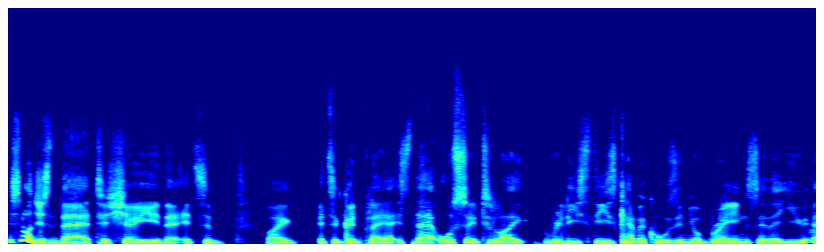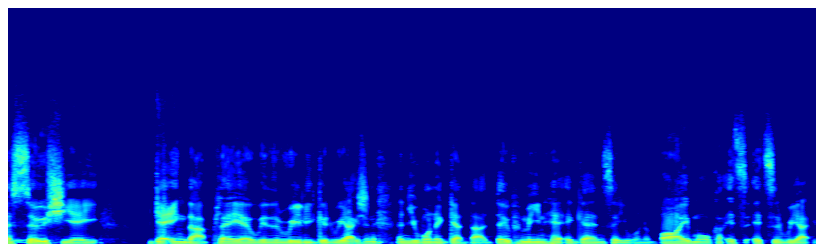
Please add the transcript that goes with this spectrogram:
It's not just there to show you that it's a like it's a good player. It's there also to like release these chemicals in your brain so that you mm. associate getting that player with a really good reaction, and you want to get that dopamine hit again, so you want to buy more. It's it's a react,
